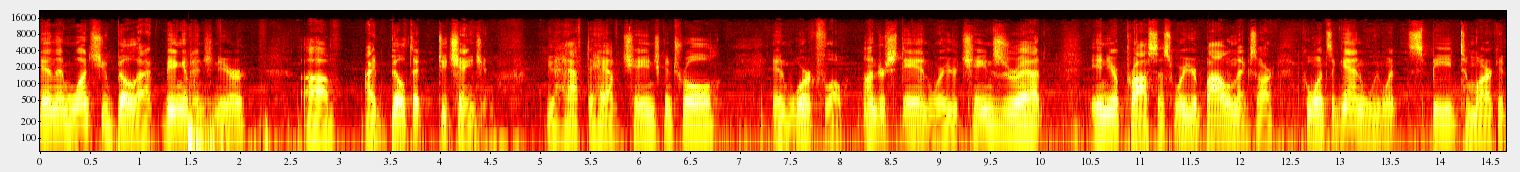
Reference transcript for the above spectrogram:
And then once you build that, being an engineer, uh, I built it to change it. You have to have change control and workflow. Understand where your changes are at in your process, where your bottlenecks are. Because once again, we want speed to market,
